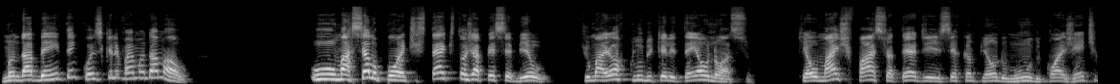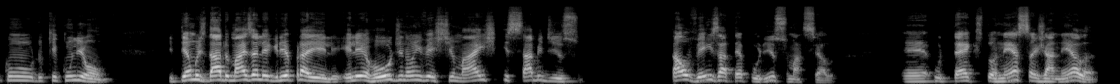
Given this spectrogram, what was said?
mandar bem e tem coisas que ele vai mandar mal. O Marcelo Pontes, Textor já percebeu que o maior clube que ele tem é o nosso, que é o mais fácil até de ser campeão do mundo com a gente com, do que com o Lyon. E temos dado mais alegria para ele. Ele errou de não investir mais e sabe disso. Talvez até por isso, Marcelo, é, o Textor nessa janela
